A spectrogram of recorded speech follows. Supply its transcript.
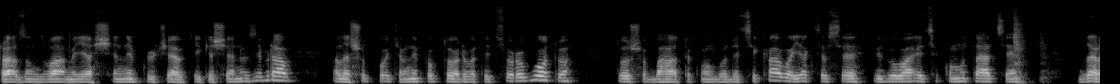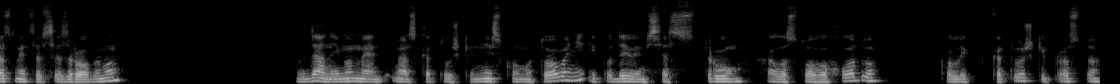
разом з вами я ще не включав, тільки ще не зібрав, але щоб потім не повторювати цю роботу, то що багато кому буде цікаво, як це все відбувається, комутація. Зараз ми це все зробимо. В даний момент у нас катушки не скомутовані і подивимося струм холостого ходу, коли катушки просто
